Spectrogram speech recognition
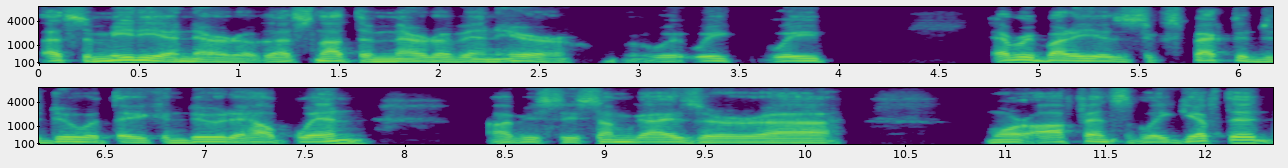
That's the media narrative. That's not the narrative in here. We, we, we everybody is expected to do what they can do to help win. Obviously, some guys are uh, more offensively gifted.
